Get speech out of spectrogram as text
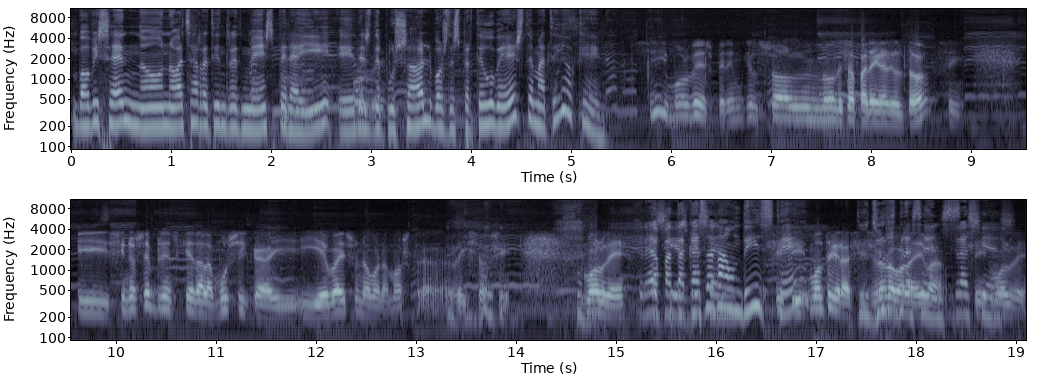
Bo, Vicent, no, no vaig a retindre't més per ahir. Eh, des de Puçol, vos desperteu bé este matí o què? Sí, molt bé, esperem que el sol no desaparega del tot, sí. I si no, sempre ens queda la música i, i Eva és una bona mostra d'això, sí. Molt bé. Cap a ta casa va un disc, Sí, eh? sí, moltes gràcies. Tu just Enhorabona, Eva. Brassens. Sí, Gràcies. molt bé.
